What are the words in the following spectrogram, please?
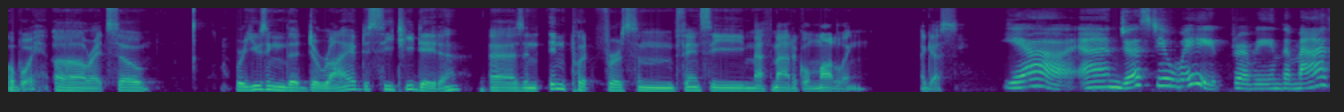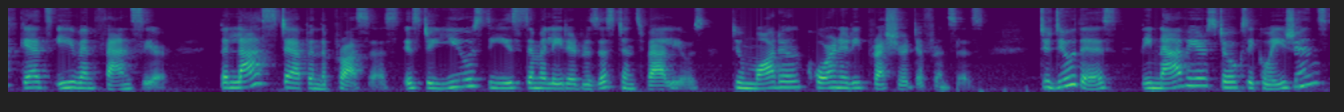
Oh boy. Uh, all right. So we're using the derived CT data as an input for some fancy mathematical modeling, I guess. Yeah, and just you wait, Praveen. The math gets even fancier. The last step in the process is to use these simulated resistance values to model coronary pressure differences. To do this, the Navier Stokes equations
